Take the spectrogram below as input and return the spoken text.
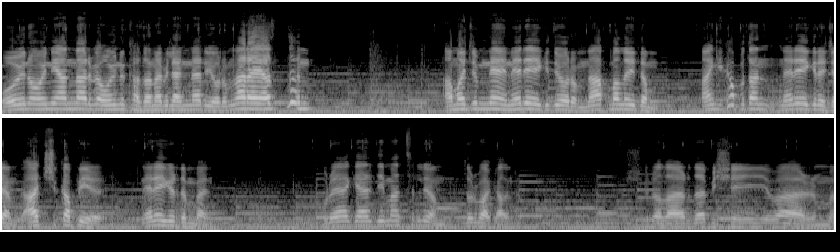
Oyun oynayanlar ve oyunu kazanabilenler yorumlara yazsın. Amacım ne? Nereye gidiyorum? Ne yapmalıydım? Hangi kapıdan nereye gireceğim? Aç şu kapıyı. Nereye girdim ben? Buraya geldiğimi hatırlıyorum. Dur bakalım. Şuralarda bir şey var mı?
